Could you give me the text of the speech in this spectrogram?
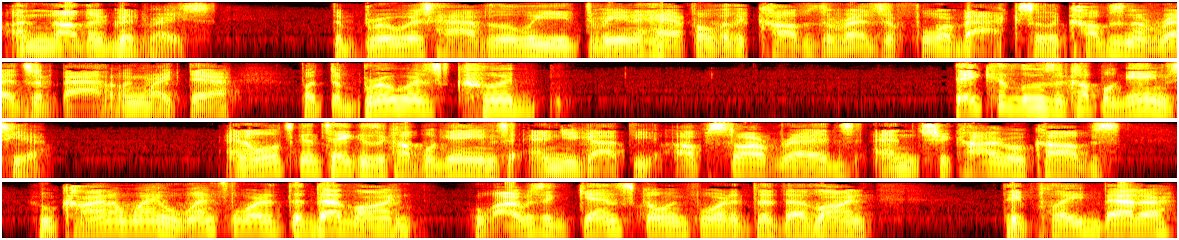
another good race. The Brewers have the lead, three and a half over the Cubs. The Reds are four back. So the Cubs and the Reds are battling right there. But the Brewers could they could lose a couple games here. And all it's going to take is a couple games, and you got the upstart Reds and Chicago Cubs, who kind of went, went for it at the deadline, who I was against going for it at the deadline. They played better.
